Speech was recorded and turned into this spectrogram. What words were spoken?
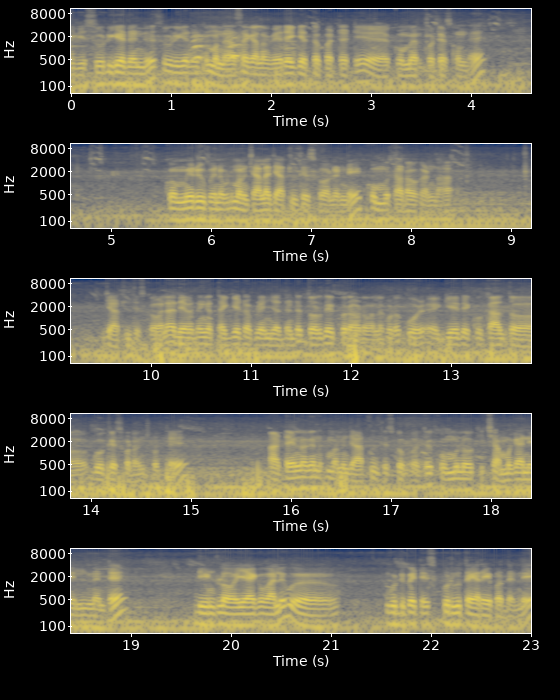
ఇది సూడి గేదె అండి సూడి గేదె అయితే మన వేసవకాలం వేరే గేదెతో పట్టేటి కొమ్మేరు కొట్టేసుకుంది. కొమ్ము ఇరిగిపోయినప్పుడు మనం చాలా జాగ్రత్తలు తీసుకోవాలండి. కొమ్ము తడవకుండా జాగ్రత్తలు తీసుకోవాలి. అదేవిధంగా తగ్గేటప్పుడు ఏం చేద్దంటే దొరద ఎక్కువ రావడం వల్ల కూడా కో గేదె ఎక్కువ కాలుతో గోకేసుకోవడానికి చూస్తే ఆ టైంలో కనుక మనం జాగ్రత్తలు తీసుకోకపోతే కొమ్ములోకి చెమ్మగానే వెళ్ళిందంటే దీంట్లో ఏగవాలి గుడ్డు పెట్టేసి పురుగు తయారైపోద్దండి.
